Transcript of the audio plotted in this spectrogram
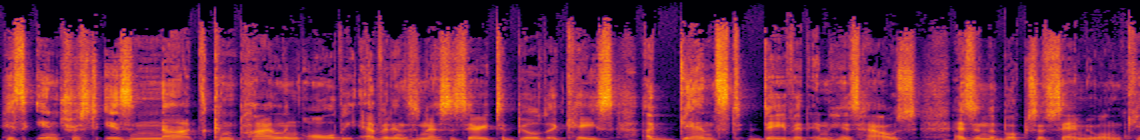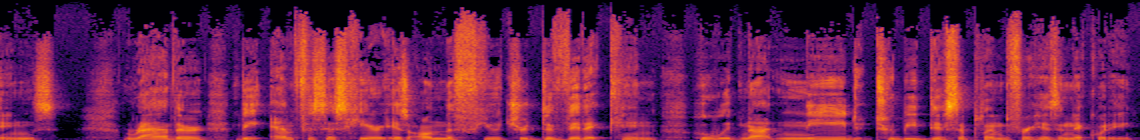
His interest is not compiling all the evidence necessary to build a case against David and his house, as in the books of Samuel and Kings. Rather, the emphasis here is on the future Davidic king who would not need to be disciplined for his iniquity.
